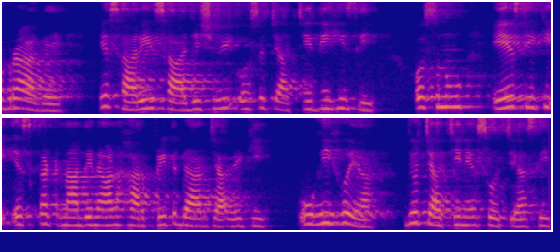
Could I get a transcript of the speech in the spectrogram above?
ਘਬਰਾ ਗਏ। ਇਹ ਸਾਰੀ ਸਾਜ਼ਿਸ਼ ਵੀ ਉਸ ਚਾਚੀ ਦੀ ਹੀ ਸੀ। ਉਸ ਨੂੰ ਇਹ ਸੀ ਕਿ ਇਸ ਘਟਨਾ ਦੇ ਨਾਲ ਹਰਪ੍ਰੀਤ ਡਰ ਜਾਵੇਗੀ। ਉਹੀ ਹੋਇਆ ਜੋ ਚਾਚੀ ਨੇ ਸੋਚਿਆ ਸੀ।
